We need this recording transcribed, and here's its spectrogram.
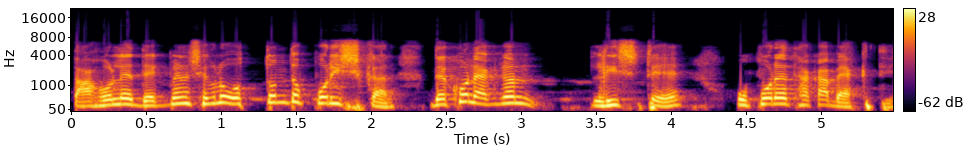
তাহলে দেখবেন সেগুলো অত্যন্ত পরিষ্কার। দেখুন একজন লিস্টে উপরে থাকা ব্যক্তি,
